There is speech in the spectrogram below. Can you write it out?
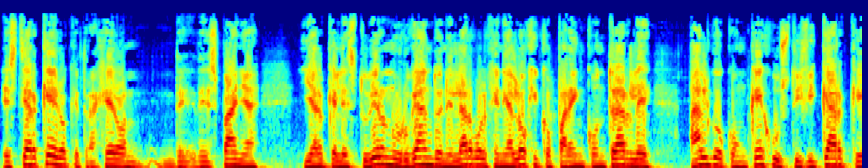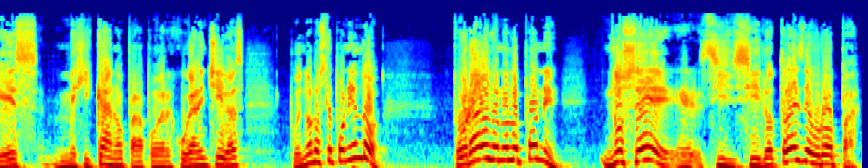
este arquero que trajeron de, España y al que le estuvieron hurgando en el árbol genealógico para encontrarle algo con que justificar que es mexicano para poder jugar en Chivas, pues no lo esté poniendo. Por algo no lo pone. No sé, eh, si, si lo traes de Europa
